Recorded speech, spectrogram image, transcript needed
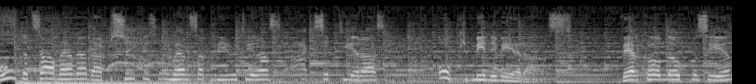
mot ett samhälle där psykisk ohälsa prioriteras, accepteras och minimeras. Välkomna upp på scen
